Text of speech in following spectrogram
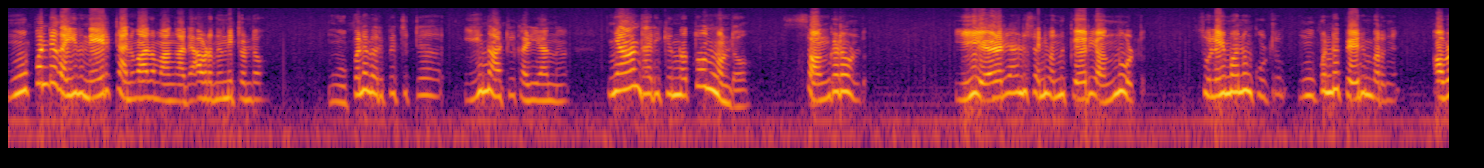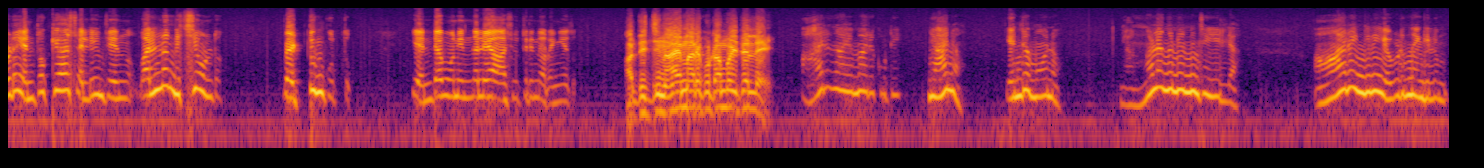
മൂപ്പന്റെ കയ്യിൽ നിന്ന് നേരിട്ട് അനുവാദം വാങ്ങാതെ അവിടെ നിന്നിട്ടുണ്ടോ? മൂപ്പനെ വെറുപ്പിച്ചിട്ട് ഈ നാട്ടിൽ കഴിയാന്ന് ഞാൻ ധരിക്കുന്ന തോന്നുന്നുണ്ടോ? സങ്കടമുണ്ട്. ഈ ഏഴരാണ്ട് ശനി വന്ന് കയറി അന്നു തൊട്ട് സുലൈമാനും കൂട്ടും മൂപ്പന്റെ പേരും പറഞ്ഞ് അവിടെ എന്തൊക്കെയാ ശല്യം ചെയ്യുന്നു വല്ല നിശ്ചയമുണ്ടോ? വെട്ടും കുത്തും. എന്റെ മോൻ ഇന്നലെ ആശുപത്രിയിൽ നിന്ന് ഇറങ്ങിയത്. അതിജ് കൂട്ടാൻ പോയിട്ടല്ലേ? ആര് നായന്മാരെ കൂട്ടി? ഞാനോ? എന്റെ മോനോ? ഞങ്ങൾ അങ്ങനെയൊന്നും ചെയ്യില്ല. ആരെങ്കിലും എവിടുന്നെങ്കിലും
